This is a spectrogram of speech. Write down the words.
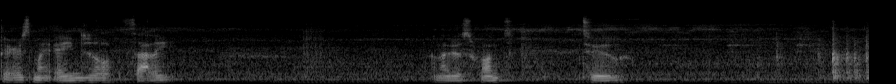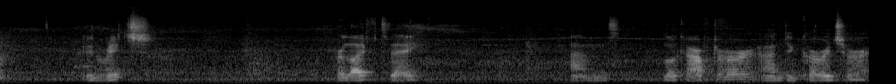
There's my angel, Sally. And I just want to enrich her life today and look after her and encourage her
